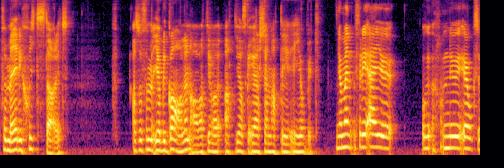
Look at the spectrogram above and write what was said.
För mig är det skitstörigt. Alltså för mig, jag blir galen av att jag, att jag ska erkänna att det är jobbigt. Ja, men för det är ju... Nu är jag också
